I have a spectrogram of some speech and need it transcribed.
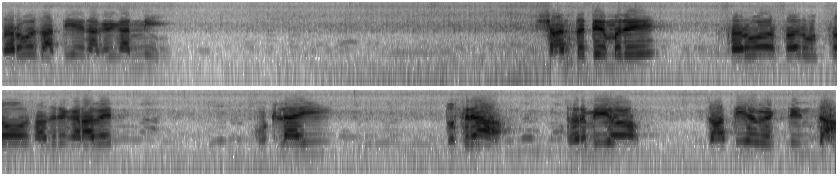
सर्व जातीय नागरिकांनी शांततेमध्ये सर्व सण उत्सव साजरे करावेत. कुठल्याही दुसऱ्या धर्मीय जातीय व्यक्तींचा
